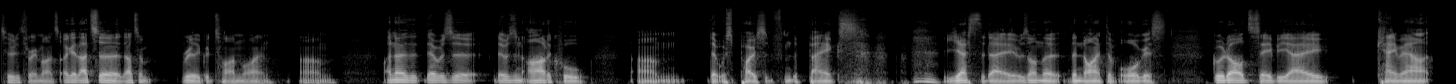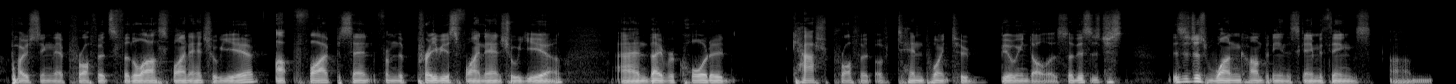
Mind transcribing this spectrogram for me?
Two to three months. Okay, that's a that's a really good timeline. Um, I know that there was a there was an article um, that was posted from the banks yesterday. It was on the the 9th of August. Good old CBA came out posting their profits for the last financial year, up five percent from the previous financial year, and they recorded cash profit of ten point two billion dollars. So this is just this is just one company in the scheme of things. Um,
